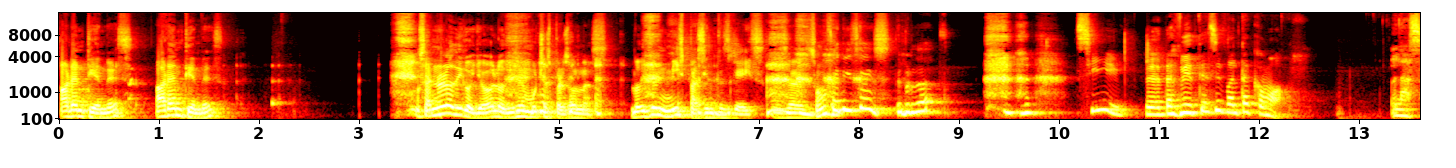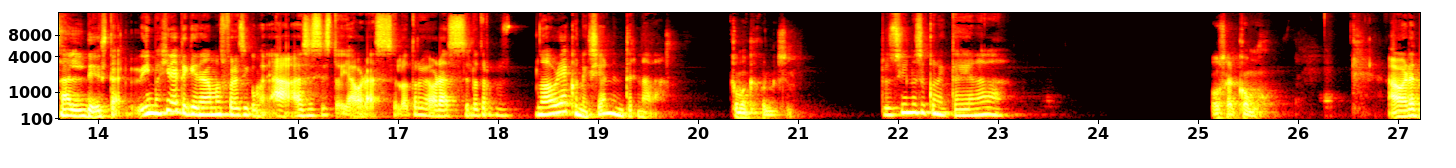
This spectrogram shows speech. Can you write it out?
Ahora entiendes. Ahora entiendes. O sea, no lo digo yo, lo dicen muchas personas. Lo dicen mis pacientes gays. O sea, son felices, de verdad. Sí, pero también te hace falta como la sal de estar. Imagínate que nada más fuera así como, ah, haces esto y ahora haces el otro y ahora haces el otro. Pues no habría conexión entre nada. ¿Cómo que conexión? Pues sí, no se conectaría nada. O sea, ¿cómo? Ahora,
